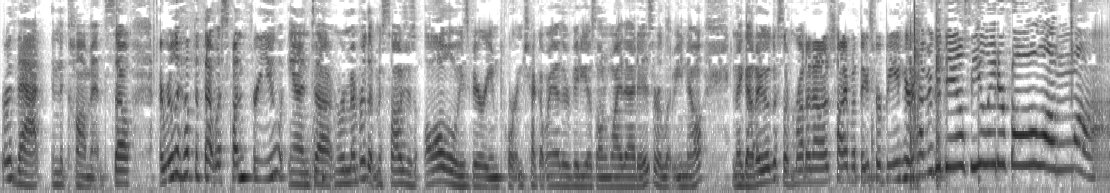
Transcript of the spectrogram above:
or that in the comments. So I really hope that that was fun for you. And uh, remember that massage is always very important. Check out my other videos on why that is or let me know. And I gotta go because I'm running out of time, but thanks for being here. Have a good day. I'll see you later, fall.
